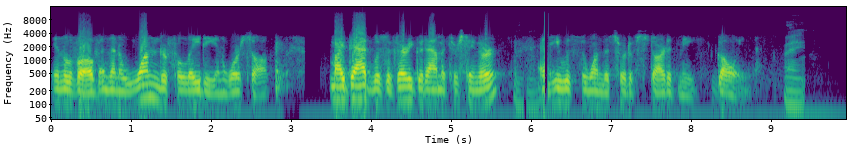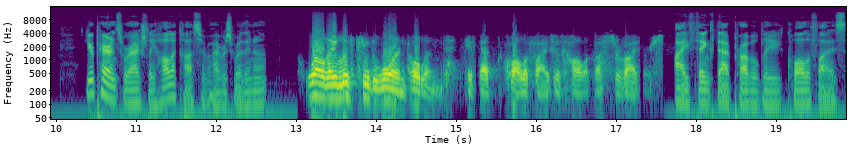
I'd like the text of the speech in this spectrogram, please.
in Lvov, and then a wonderful lady in Warsaw. My dad was a very good amateur singer, hmm and he was the one that sort of started me going. Right. Your parents were actually Holocaust survivors, were they not? Well, they lived through the war in Poland, if that qualifies as Holocaust survivors. I think that probably qualifies.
